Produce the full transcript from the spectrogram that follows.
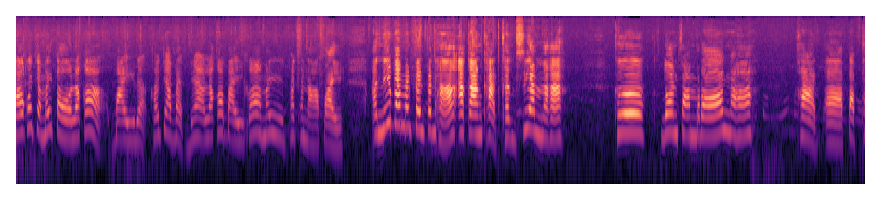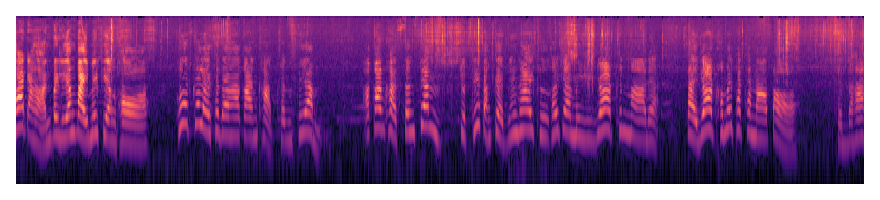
เขาก็จะไม่โตแล้วก็ใบเนี่ยเขาจะแบบเนี้ยแล้วก็ใบก็ไม่พัฒนาไป อันนี้มันเป็นปัญหาอาการขาดแคลเซียมนะคะ คือโดนความร้อนนะคะ ขาดปรับธาตุอาหารไปเลี้ยงใบไม่เพียงพอ พืชก็เลยแสดงอาการขาดแคลเซียม อาการขาดแคลเซียมจุดที่สังเกตง่ายๆ คือเขาจะมียอดขึ้นมาเนี่ย แต่ยอดเขาไม่พัฒนาต่อเห็นไหมคะ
